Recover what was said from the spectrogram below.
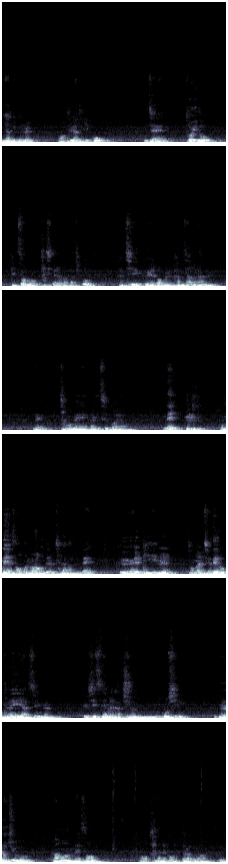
이야기들을 어, 들려드리고 이제 저희도 객석으로 같이 내려가가지고 같이 그 앨범을 감상을 하는 네, 참음회가 있을 거예요. 근데 국내에서 뭐 여러 군데를 찾아봤는데 그 LP를 정말 제대로 플레이할 수 있는 그 시스템을 갖춘 곳이 벨로주 망원에서 어, 가능할 것 같더라고요. 그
